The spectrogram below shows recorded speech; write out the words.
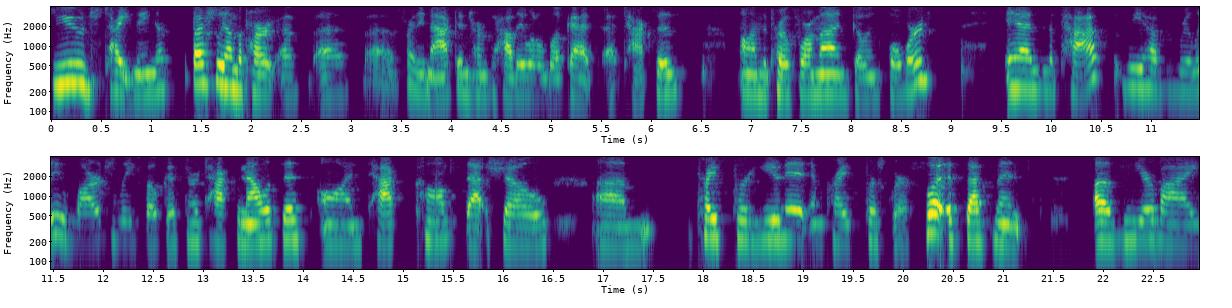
huge tightening, especially on the part of, of uh, Freddie Mac in terms of how they want to look at, at taxes on the pro forma and going forward. And in the past, we have really largely focused our tax analysis on tax comps that show um, price per unit and price per square foot assessments of nearby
